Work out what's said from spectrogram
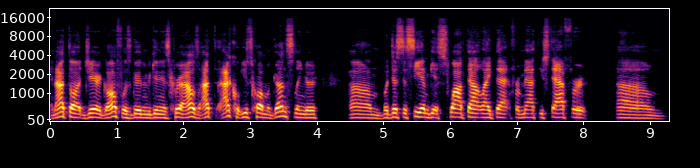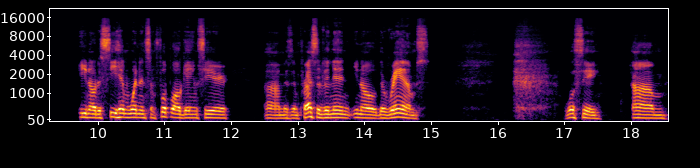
and I thought Jared Goff was good in the beginning of his career. I was, I, I used to call him a gunslinger um, but just to see him get swapped out like that for Matthew Stafford, um, you know, to see him winning some football games here um, is impressive. And then, you know, the Rams, we'll see. Um,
